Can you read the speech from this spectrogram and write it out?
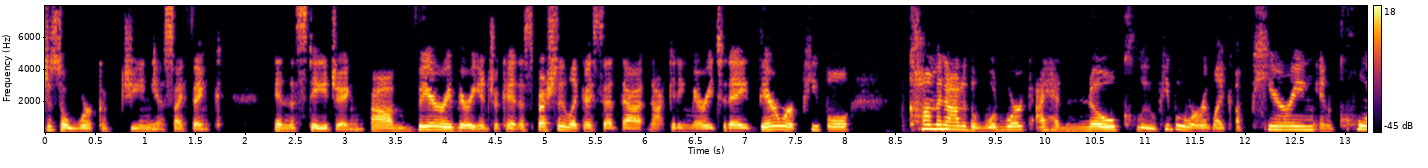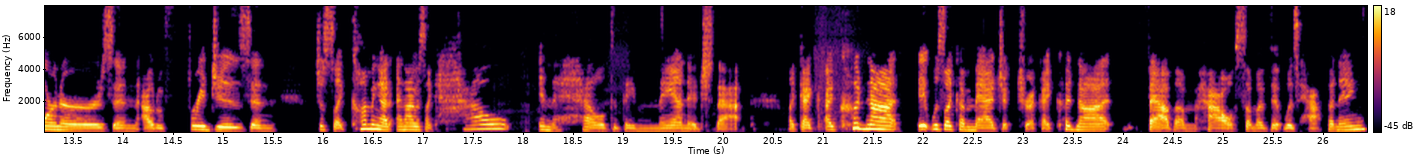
just a work of genius i think in the staging. Um, very, very intricate, especially like I said, that not getting married today. There were people coming out of the woodwork. I had no clue. People were like appearing in corners and out of fridges and just like coming out. And I was like, how in the hell did they manage that? Like I, I could not, it was like a magic trick. I could not fathom how some of it was happening.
